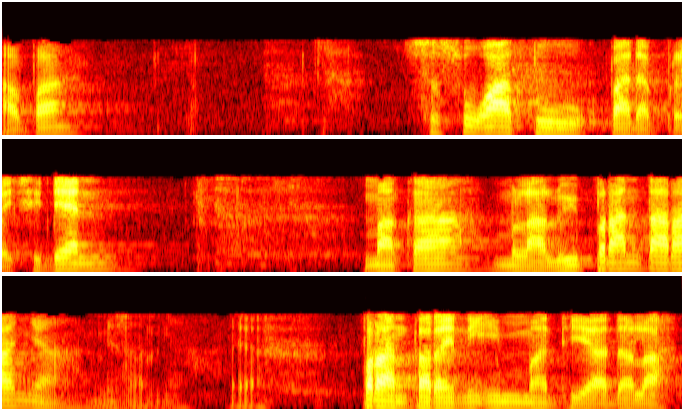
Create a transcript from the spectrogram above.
apa sesuatu kepada presiden maka melalui perantaranya misalnya ya. perantara ini imma dia adalah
